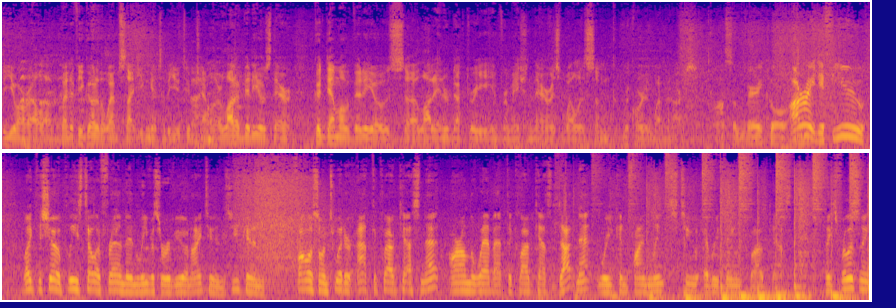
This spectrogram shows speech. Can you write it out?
the URL of, but if you go to the website, you can get to the YouTube channel. There are a lot of videos there, good demo videos, uh, a lot of introductory information there, as well as some recorded webinars. Awesome, very cool. All right, if you like the show, please tell a friend and leave us a review on iTunes. You can follow us on Twitter at the Cloudcast.net or on the web at thecloudcast.net, where you can find links to everything Cloudcast. Thanks for listening.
